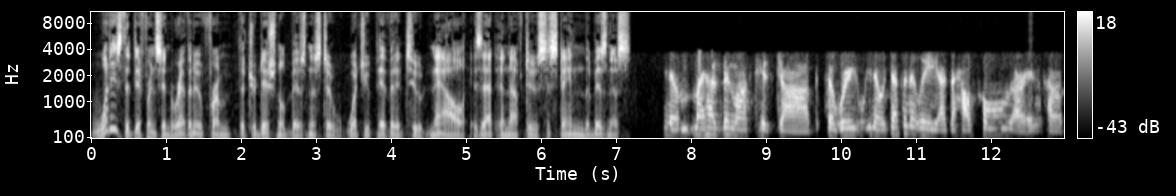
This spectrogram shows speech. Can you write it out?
What is the difference in revenue from the traditional business to what you pivoted to now? Is that enough to sustain the business? You know, my husband lost his job, so we, you know, definitely as a household, our income,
